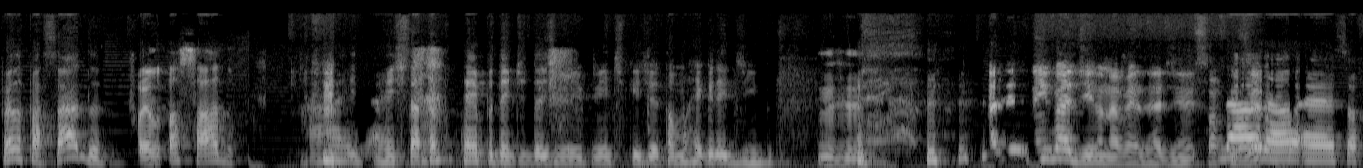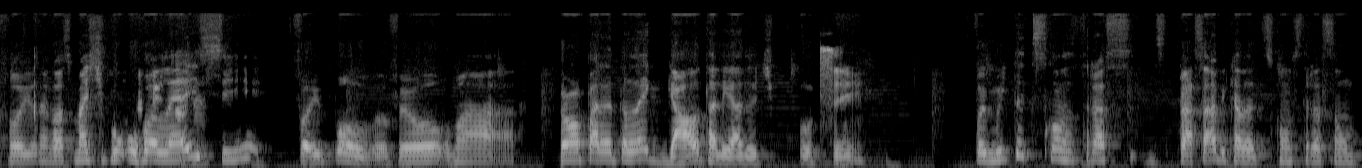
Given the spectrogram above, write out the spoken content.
Foi ano passado? Foi ano passado. Ai, a gente tá tanto tempo dentro de 2020 que já estamos regredindo. Uhum. Mas eles nem invadiram, na verdade, né? Eles só não, fizeram... Não, é, só foi o negócio. Mas, tipo, o rolê em si foi, pô, foi uma. Foi uma parada legal, tá ligado? Tipo. Sim. Foi muita descontração. Sabe aquela descontração,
